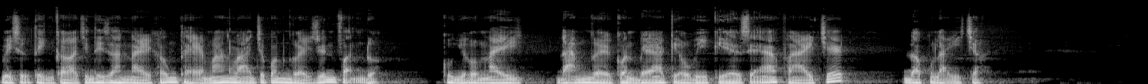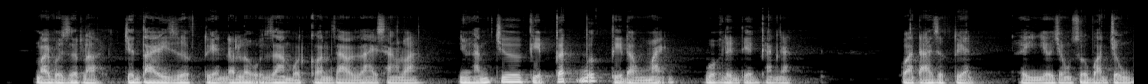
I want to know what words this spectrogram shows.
Vì sự tình cờ trên thế gian này Không thể mang lại cho con người duyên phận được. Cũng như hôm nay, Đám người con bé kiểu vị kia Sẽ phải chết. Đó cũng là ý trời. Nói vừa dứt lời, Trên tay dược tuyển đã lộ ra một con dao dài sang loạn Nhưng hắn chưa kịp cất bước Thì đồng mạnh vội lên tiếng can ngăn. Quả đá dược tuyển Hình như trong số bọn chúng,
